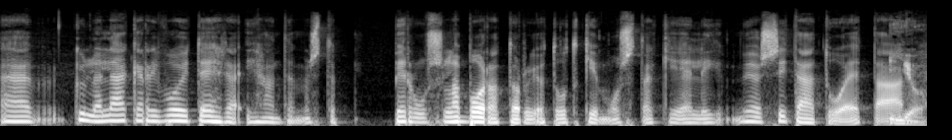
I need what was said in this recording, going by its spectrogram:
Ää, kyllä lääkäri voi tehdä ihan tämmöistä peruslaboratoriotutkimustakin, eli myös sitä tuetaan, Joo.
